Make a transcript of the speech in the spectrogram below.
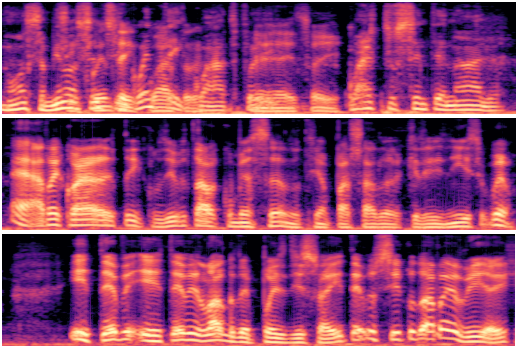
Nossa, 1954 foi é, isso aí. quarto centenário. É, a Record, inclusive, estava começando, tinha passado aquele início. Bom, e teve, e teve logo depois disso aí, teve o Circo da Revi aí.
